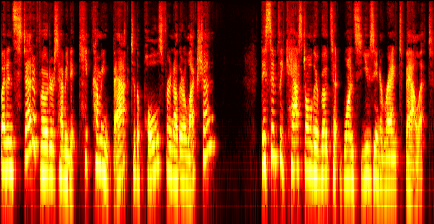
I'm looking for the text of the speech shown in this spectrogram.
But instead of voters having to keep coming back to the polls for another election, they simply cast all their votes at once using a ranked ballot.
